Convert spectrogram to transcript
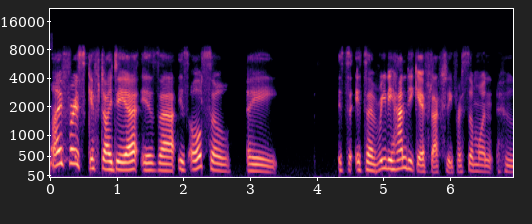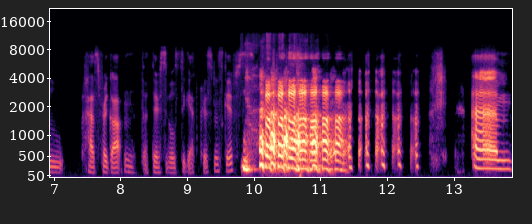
My first gift idea is uh is also a it's it's a really handy gift actually for someone who has forgotten that they're supposed to get Christmas gifts. um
